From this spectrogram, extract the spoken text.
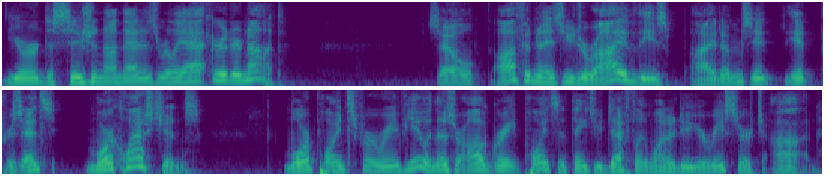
your decision on that is really accurate or not. So often as you derive these items, it, it presents more questions, more points for a review. And those are all great points and things you definitely want to do your research on.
